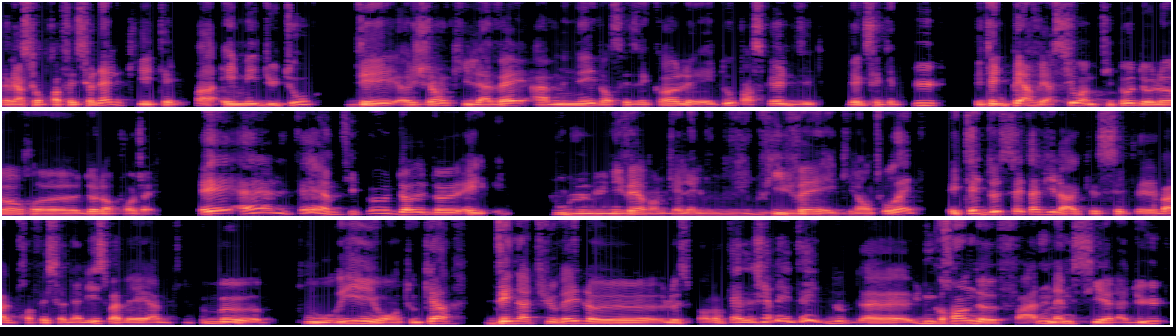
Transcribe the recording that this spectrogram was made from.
sa version professionnelle qui n'était pas aimée du tout des gens qui l'avaient amené dans ces écoles et, tout parce que que c'était plus, c'était une perversion un petit peu de leur de leur projet. Et elle était un petit peu de, tout l'univers dans lequel elle vivait et qui l'entourait était de cet avis-là, que c'était bah, le professionnalisme avait un petit peu euh, pourri, ou en tout cas dénaturé le, sport. Donc elle n'a jamais été euh, une grande fan, même si elle a dû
